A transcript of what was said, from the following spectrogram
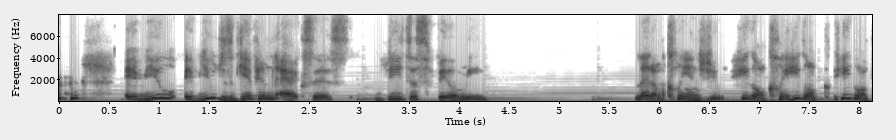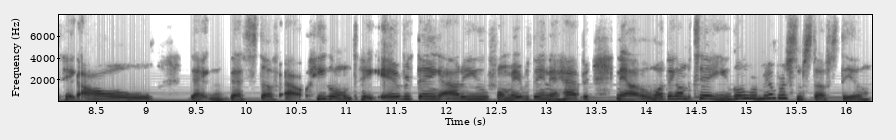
if you if you just give him the access Jesus feel me let him cleanse you. He gonna clean. He gonna he gonna take all that that stuff out. He gonna take everything out of you from everything that happened. Now, one thing I'm gonna tell you, you gonna remember some stuff still.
